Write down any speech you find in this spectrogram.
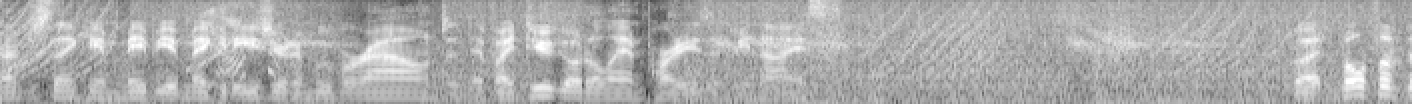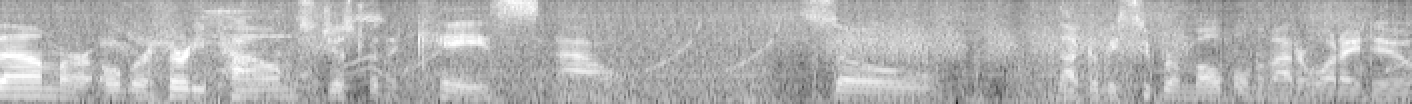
I'm just thinking maybe it'd make it easier to move around, and if I do go to LAN parties, it'd be nice. But both of them are over 30 pounds just for the case. Ow. So, not going to be super mobile no matter what I do.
